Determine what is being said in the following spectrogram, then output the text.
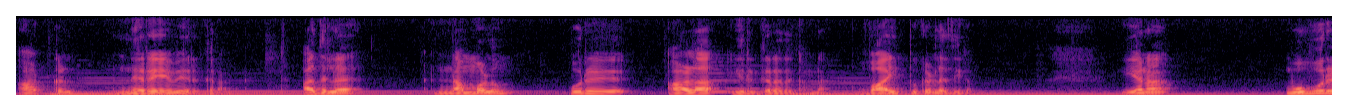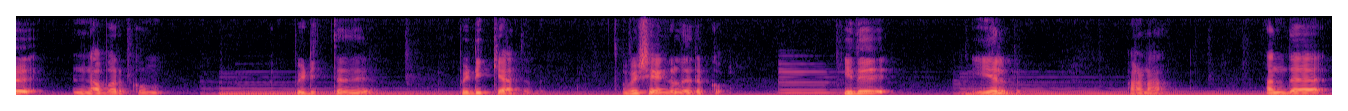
ஆட்கள் நிறையவே இருக்கிறாங்க. அதில் நம்மளும் ஒரு ஆளாக இருக்கிறதுக்கான வாய்ப்புகள் அதிகம். ஏன்னா ஒவ்வொரு நபருக்கும் பிடித்தது பிடிக்காதது விஷயங்கள் இருக்கும். இது இயல்பு. ஆனால் அந்த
